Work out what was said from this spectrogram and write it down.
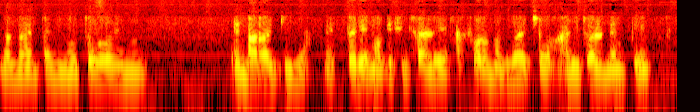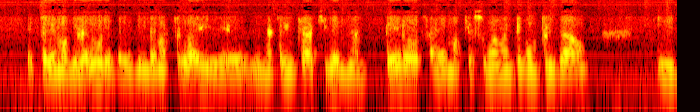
los 90 minutos en, en Barranquilla. Esperemos que si sale de esa forma que lo ha hecho habitualmente, esperemos que le dure, pero el de nuestro país, de nuestra hinchada chilena, pero sabemos que es sumamente complicado y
